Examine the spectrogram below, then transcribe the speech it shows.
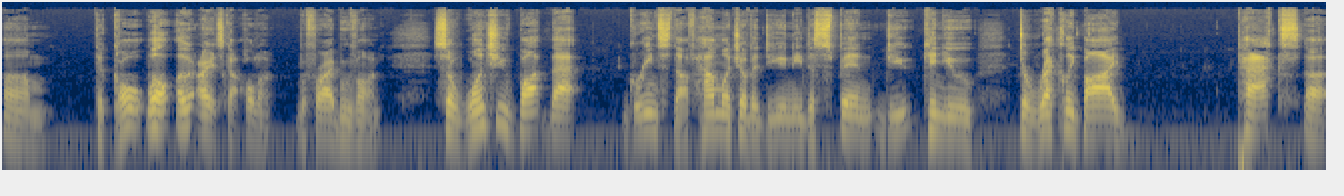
um the gold. Well, all right, Scott, hold on before I move on. So once you've bought that green stuff, how much of it do you need to spend? Do you can you directly buy packs, uh,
